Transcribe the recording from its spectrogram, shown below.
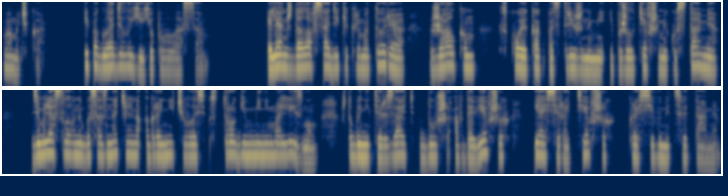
«мамочка» и погладила ее по волосам. Элен ждала в садике крематория, жалком, с кое-как подстриженными и пожелтевшими кустами, земля словно бы сознательно ограничивалась строгим минимализмом, чтобы не терзать души овдовевших и осиротевших красивыми цветами.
